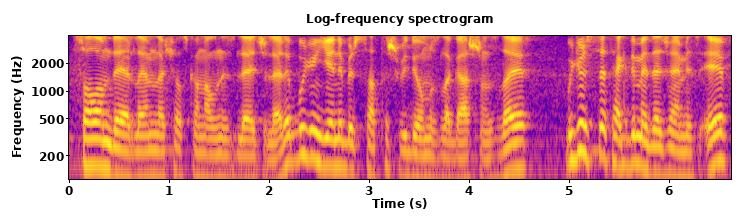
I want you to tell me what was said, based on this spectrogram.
Salam dəyərli Əmlakaz kanalının izləyiciləri. Bu gün yeni bir satış videomuzla qarşınızdayıq. Bu gün sizə təqdim edəcəyimiz ev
